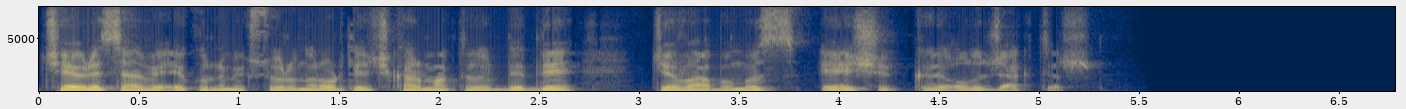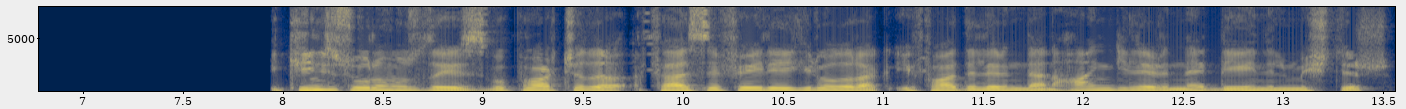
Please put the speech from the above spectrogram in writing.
çevresel ve ekonomik sorunlar ortaya çıkarmaktadır dedi. Cevabımız E şıkkı olacaktır. İkinci sorumuzdayız. Bu parçada felsefe ile ilgili olarak ifadelerinden hangilerine değinilmiştir?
